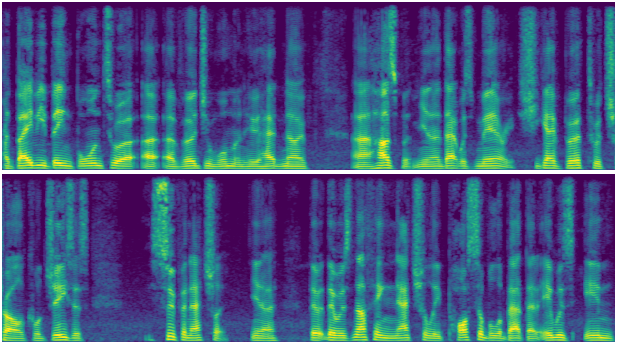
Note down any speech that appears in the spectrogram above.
a baby being born to a, a, a virgin woman who had no uh, husband. You know, that was Mary. She gave birth to a child called Jesus supernaturally. You know, there, there was nothing naturally possible about that. It was impossible.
